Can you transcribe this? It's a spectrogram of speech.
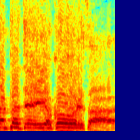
¡Escapate, corta!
